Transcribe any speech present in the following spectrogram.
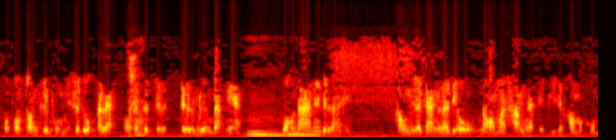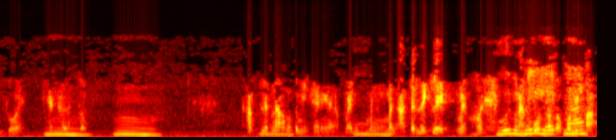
เพราะพอตอนคืนผมไม่สะดวกกันแหละเพราะครัถ้าบเกิดเจอเจอเรื่องแบบเนี้ยอืมบอกได้ไม่เป็นไร เอางี้แล้วกันแล้วเดี๋ยวน้องมาทำเนี่ยเดี๋ยวพี่จะเข้ามาคุมด้วยอืแค่เธอมจบอืมครับอืมเรื่องราวมันก็มีแค่เนี้ยไม่อืมมันมันอาจจะเล็กๆไม่ค่อยเฮ้ยมันไม่ากวเล็กสำหรับคนนะที่ฟัง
